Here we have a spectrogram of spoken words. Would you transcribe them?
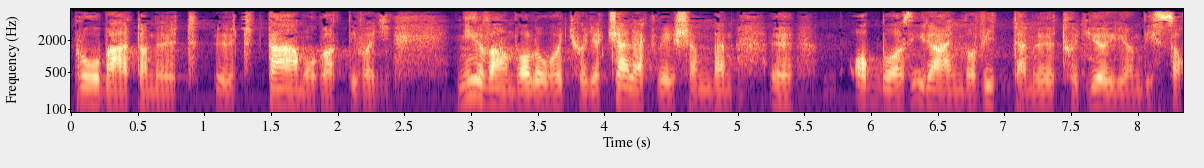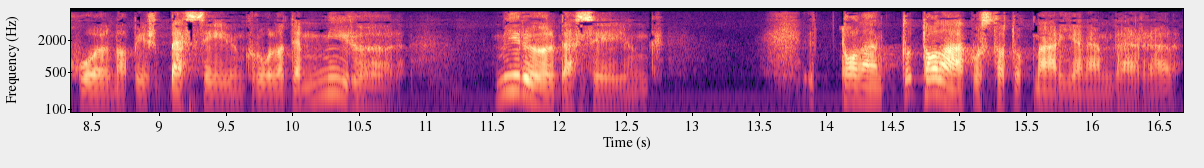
próbáltam őt, őt támogatni, vagy nyilvánvaló, hogy, hogy a cselekvésemben abba az irányba vittem őt, hogy jöjjön vissza holnap, és beszéljünk róla, de miről? Miről beszéljünk? Talán találkoztatok már ilyen emberrel.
